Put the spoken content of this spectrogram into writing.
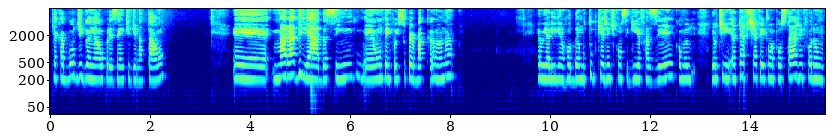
que acabou de ganhar o presente de Natal. É, maravilhada, assim. É, ontem foi super bacana. Eu e a Lilian rodamos tudo que a gente conseguia fazer. Como eu, eu tinha, até tinha feito uma postagem, foram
